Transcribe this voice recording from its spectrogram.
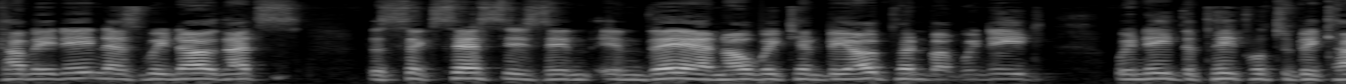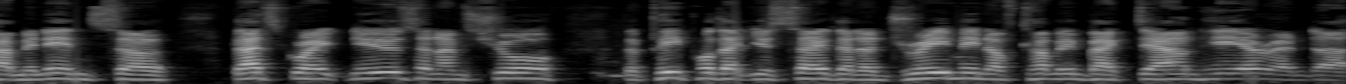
coming in. As we know, that's the success is in in there. No, we can be open, but we need we need the people to be coming in. So that's great news, and I'm sure the people that you say that are dreaming of coming back down here. And uh,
